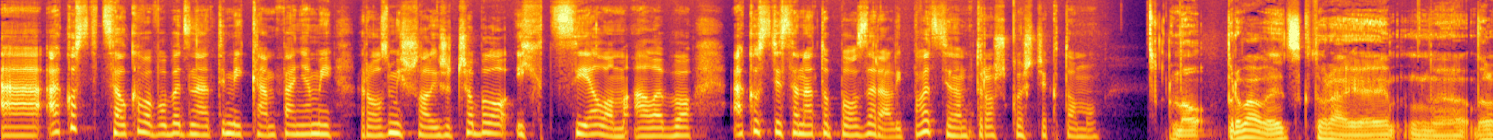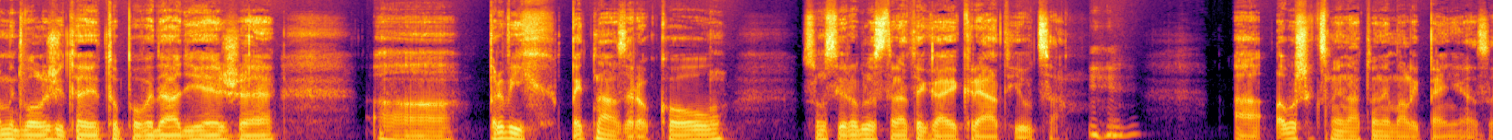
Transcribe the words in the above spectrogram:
a ako ste celkovo vôbec nad tými kampaňami rozmýšľali, že čo bolo ich cieľom, alebo ako ste sa na to pozerali? Povedzte nám trošku ešte k tomu. No, prvá vec, ktorá je veľmi dôležité je to povedať, je, že prvých 15 rokov som si robil stratega aj kreatívca. Mm-hmm. A, lebo však sme na to nemali peniaze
